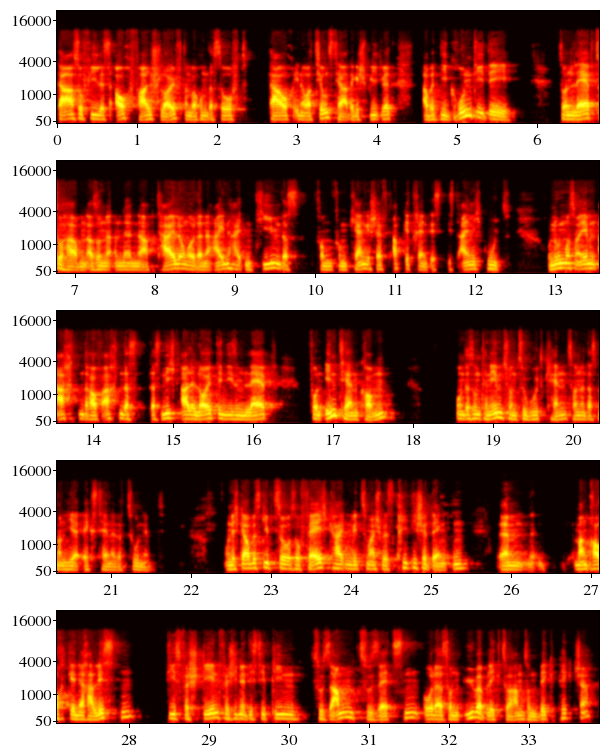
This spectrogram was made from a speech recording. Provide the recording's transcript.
da so vieles auch falsch läuft und warum das so oft da auch Innovationstheater gespielt wird. Aber die Grundidee, so ein Lab zu haben, also eine, eine Abteilung oder eine Einheit, ein Team, das vom, vom Kerngeschäft abgetrennt ist, ist eigentlich gut. Und nun muss man eben achten, darauf achten, dass, dass nicht alle Leute in diesem Lab von intern kommen und das Unternehmen schon zu gut kennt, sondern dass man hier externe dazu nimmt. Und ich glaube, es gibt so, so Fähigkeiten wie zum Beispiel das kritische Denken. Ähm, man braucht Generalisten, die es verstehen, verschiedene Disziplinen zusammenzusetzen oder so einen Überblick zu haben, so ein Big Picture.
